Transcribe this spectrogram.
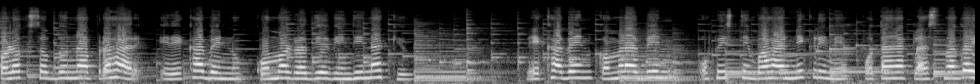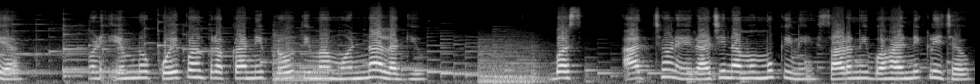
કડક શબ્દોના પ્રહાર રેખાબેનનું કોમળ હૃદય વીંધી નાખ્યું. રેખાબેન કમળાબેન ઓફિસની બહાર નીકળીને પોતાના ક્લાસમાં ગયા, પણ એમનું કોઈ પણ પ્રકારની પ્રવૃત્તિમાં મન ના લાગ્યું. બસ, આ ક્ષણે રાજીનામું મૂકીને શાળાની બહાર નીકળી જાઉં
